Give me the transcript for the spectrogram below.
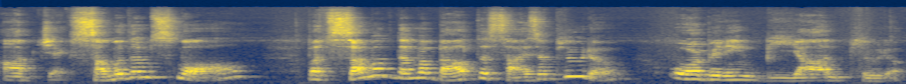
objects, some of them small, but some of them about the size of Pluto, orbiting beyond Pluto.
